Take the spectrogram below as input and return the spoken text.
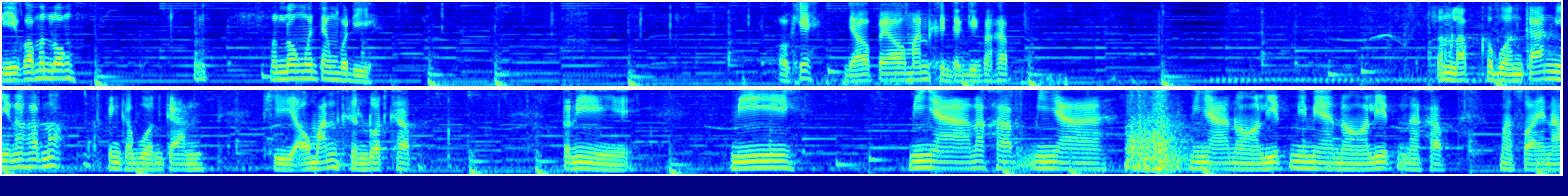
ดีกว่ามันลง มันลงมันจังบดี โอเค เดี๋ยวไปเอามันขึ้นจากดินก่อนครับสำหรับกระบวนการนี้นะครับเนาะเป็นกระบวนการที่เอามันขึ้นรถครับ ตัวนี้มีมียานะครับ มียามียานองอลิศมีแม่นองอลิศนะครับ มาซอยน้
